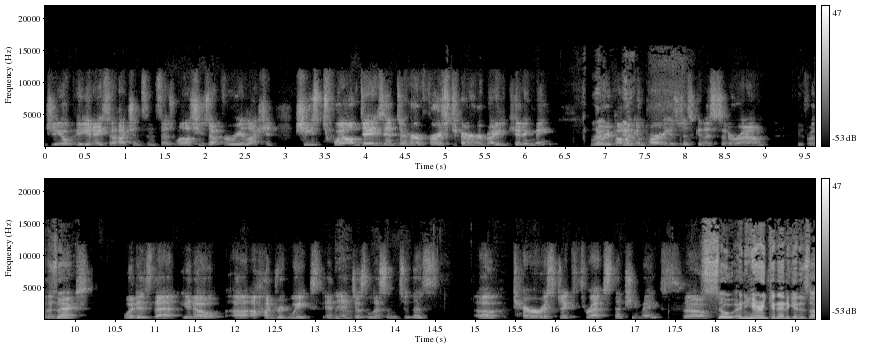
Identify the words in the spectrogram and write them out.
GOP and Asa Hutchinson says, well, she's up for reelection. She's 12 days into her first term. Are you kidding me? Right. The Republican and, Party is just going to sit around for the so, next, what is that, you know, uh, a uh, hundred weeks and, yeah. and just listen to this uh, terroristic threats that she makes. So, so and here in Connecticut is uh, uh,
